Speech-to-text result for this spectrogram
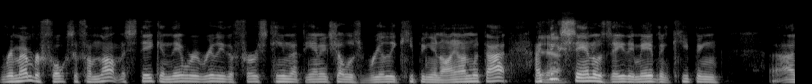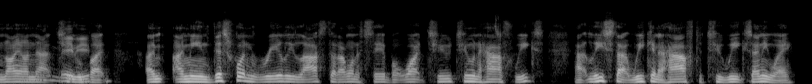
remember, folks, if I'm not mistaken, they were really the first team that the NHL was really keeping an eye on with that. I Yeah. think San Jose, they may have been keeping an eye on that Mm, too, maybe. but I'm, I mean, this one really lasted, I want to say about what, two, two and a half weeks, at least that week and a half to two weeks anyway.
